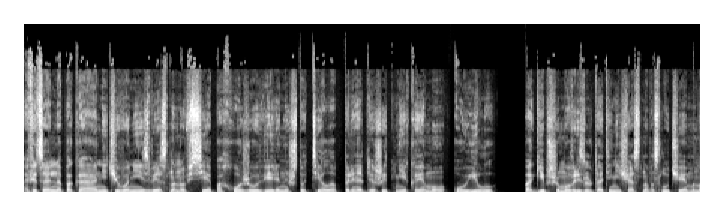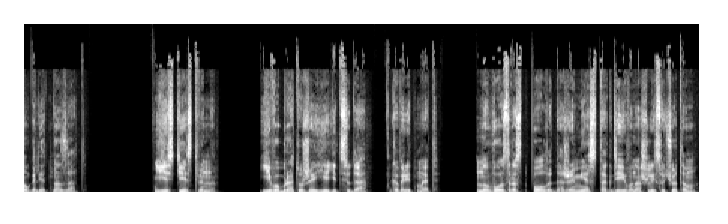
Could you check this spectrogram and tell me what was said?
Официально пока ничего не известно, но все, похоже, уверены, что тело принадлежит некоему Уиллу, погибшему в результате несчастного случая много лет назад. «Естественно. Его брат уже едет сюда», — говорит Мэтт. Но возраст, пол и даже место, где его нашли с учетом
